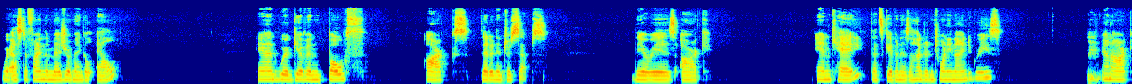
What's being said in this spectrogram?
We're asked to find the measure of angle L, and we're given both arcs that it intercepts. There is arc NK, that's given as 129 degrees, and arc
